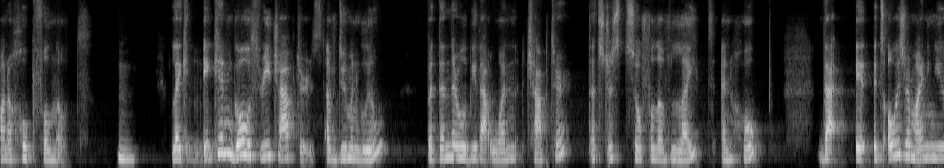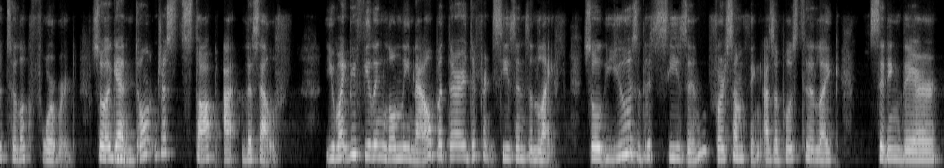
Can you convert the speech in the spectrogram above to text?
on a hopeful note. Hmm. Like Mm. it can go three chapters of doom and gloom, but then there will be that one chapter that's just so full of light and hope that it, it's always reminding you to look forward. So again, don't just stop at the self. You might be feeling lonely now, but there are different seasons in life. So use this season for something as opposed to like sitting there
